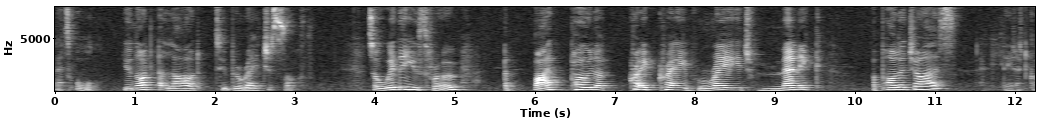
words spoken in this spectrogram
That's all. You're not allowed to berate yourself. So whether you throw a bipolar, cray crave, rage, manic, apologize and let it go.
